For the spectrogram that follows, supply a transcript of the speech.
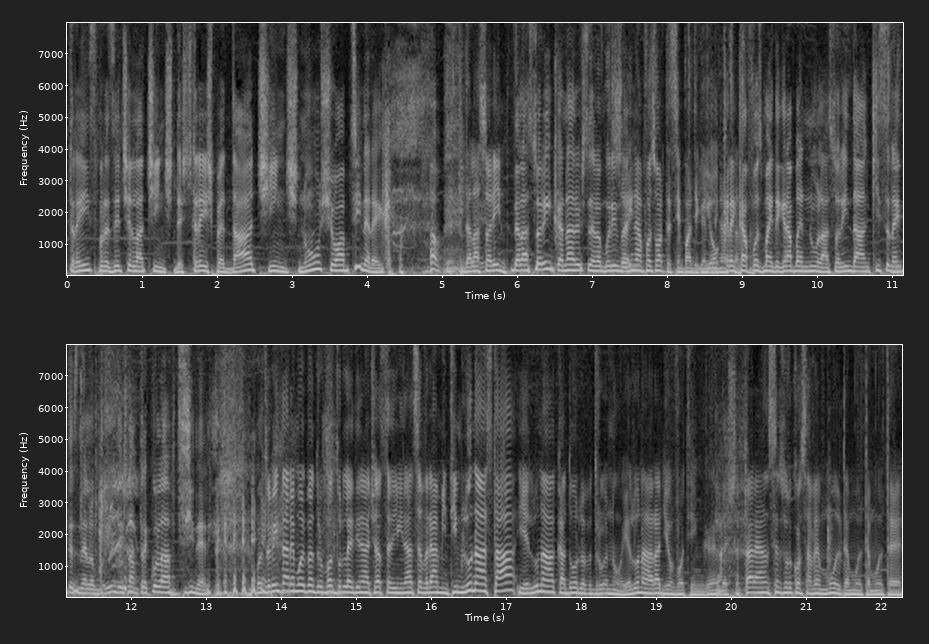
13 la 5, deci 13 da, 5 nu și o abținere. De la Sorin. De la Sorin, că n-a reușit să ne lămurim. Sorin a fost foarte simpatic Eu cred că a fost mai degrabă nu la Sorin, dar a închis înainte să ne lămurim abțin, deci l-am trecut la abțineri. Mulțumim tare mult pentru voturile din această dimineață. Vă reamintim, luna asta e luna cadourilor pentru... Nu, e luna radio voting da. în deșteptarea, în sensul că o să avem multe, multe, multe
